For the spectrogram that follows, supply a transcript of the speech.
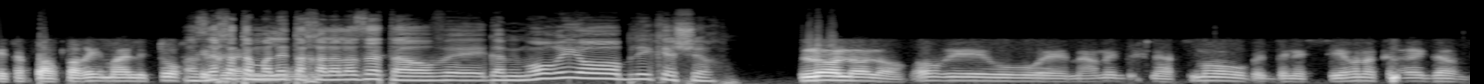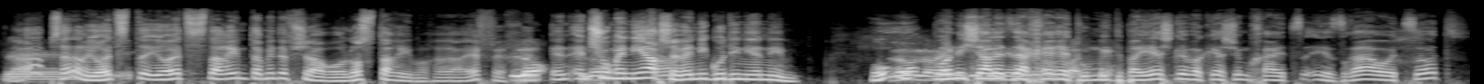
את הפרפרים האלה תוך אז איך אתה מלא את החלל הזה? אתה גם עם אורי או בלי קשר? לא, לא, לא. אורי הוא מאמן בפני עצמו, הוא עובד בנס ציונה כרגע. לא, בסדר, יועץ סתרים תמיד אפשר, או לא סתרים, ההפך. אין שום מניעה עכשיו, אין ניגוד עניינים. בוא נשאל את זה אחרת, הוא מתבייש לבקש ממך עזרה או עצות?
